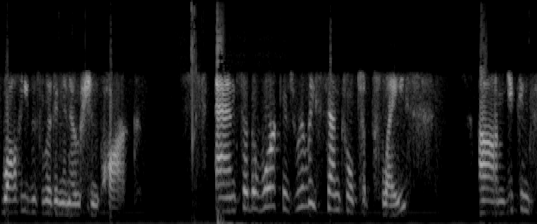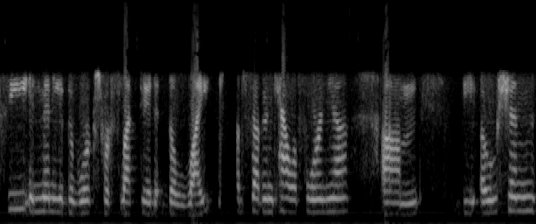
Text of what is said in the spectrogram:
while he was living in Ocean Park. And so the work is really central to place. Um, you can see in many of the works reflected the light of Southern California. Um, the ocean,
